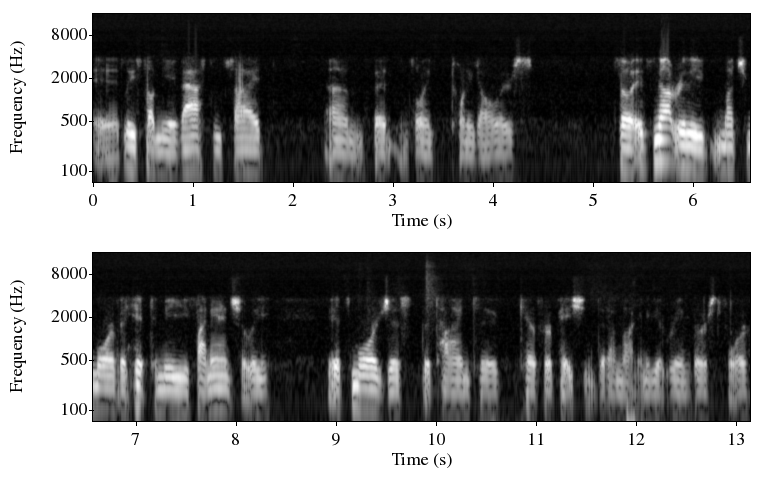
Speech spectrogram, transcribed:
at least on the Avastin side, um, but it's only twenty dollars. So it's not really much more of a hit to me financially. It's more just the time to care for a patient that I'm not going to get reimbursed for.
